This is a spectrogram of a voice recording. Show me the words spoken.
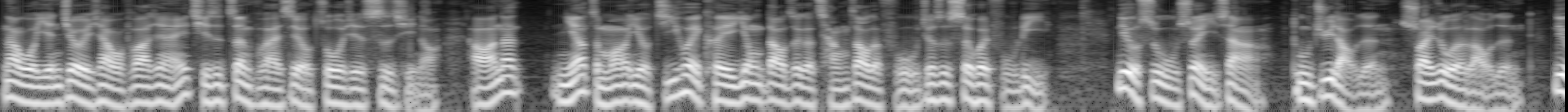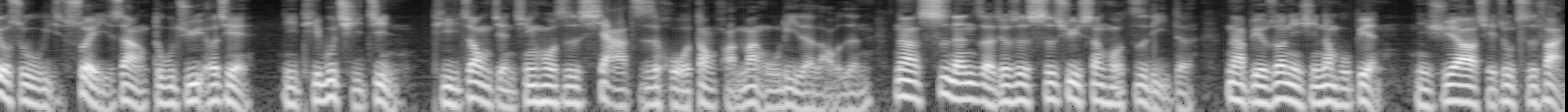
那我研究一下，我发现，诶，其实政府还是有做一些事情哦。好啊，那你要怎么有机会可以用到这个长照的服务？就是社会福利，六十五岁以上独居老人、衰弱的老人，六十五岁以上独居，而且你提不起劲。体重减轻或是下肢活动缓慢无力的老人，那失能者就是失去生活自理的。那比如说你行动不便，你需要协助吃饭，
